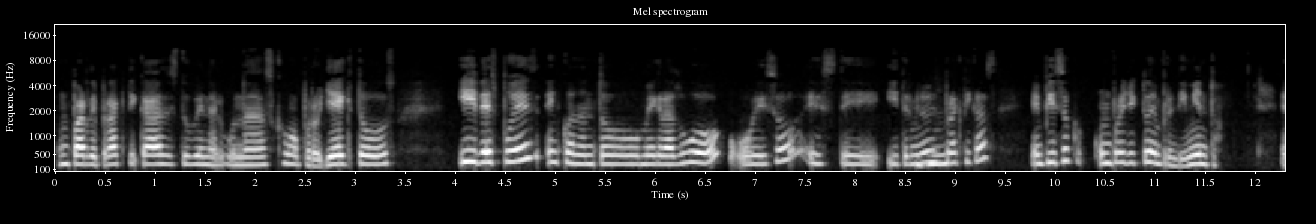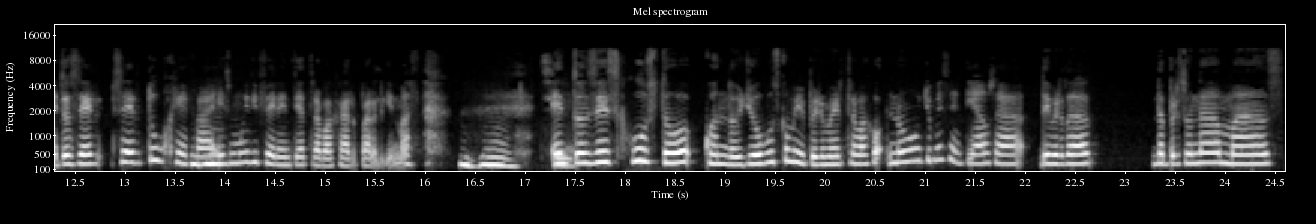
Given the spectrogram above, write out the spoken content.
un par de prácticas, estuve en algunas como proyectos, y después, en cuanto me graduó o eso, este, y termino mis prácticas, empiezo un proyecto de emprendimiento. Entonces, ser, tu jefa es muy diferente a trabajar para alguien más. Entonces, justo cuando yo busco mi primer trabajo, no, yo me sentía, o sea, de verdad, la persona más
